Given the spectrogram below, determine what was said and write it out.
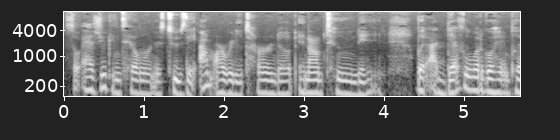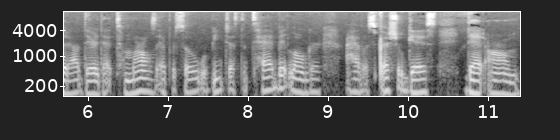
So, as you can tell on this Tuesday, I'm already turned up and I'm tuned in. But I definitely want to go ahead and put out there that tomorrow's episode will be just a tad bit longer. I have a special guest that um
